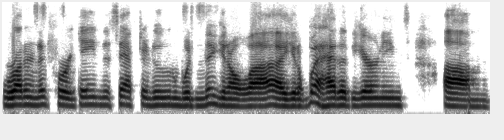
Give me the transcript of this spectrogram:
running it for a game this afternoon. Wouldn't you know uh, you know ahead of the earnings. Um,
